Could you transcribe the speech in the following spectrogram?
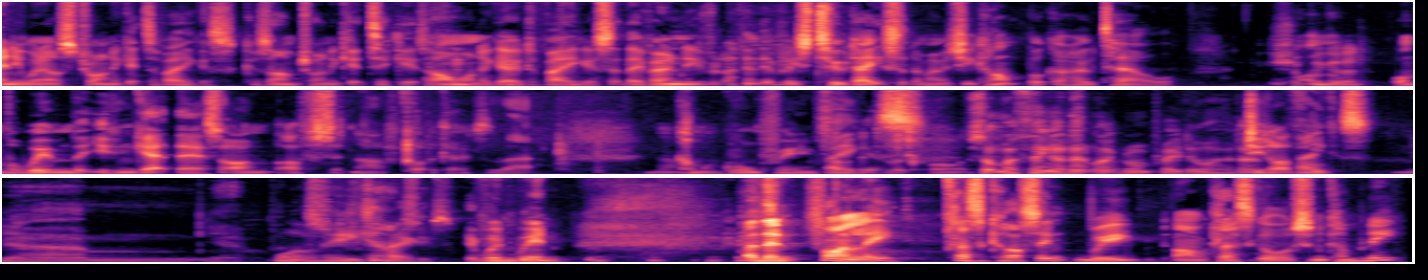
anyone else trying to get to Vegas because I'm trying to get tickets. I want to go to Vegas. They've only, I think they've released two dates at the moment. So you can't book a hotel on be the, good. on the whim that you can get there. So I'm, I've said no, I've got to go to that. Come on, Grand Prix in Something Vegas. look forward It's not my thing. I don't like Grand Prix, do I? I don't, Do you like Vegas? Um, yeah. Well, That's there you go. reasons. A win-win. and then finally, Classic Car Scene. We are a classic auction company.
